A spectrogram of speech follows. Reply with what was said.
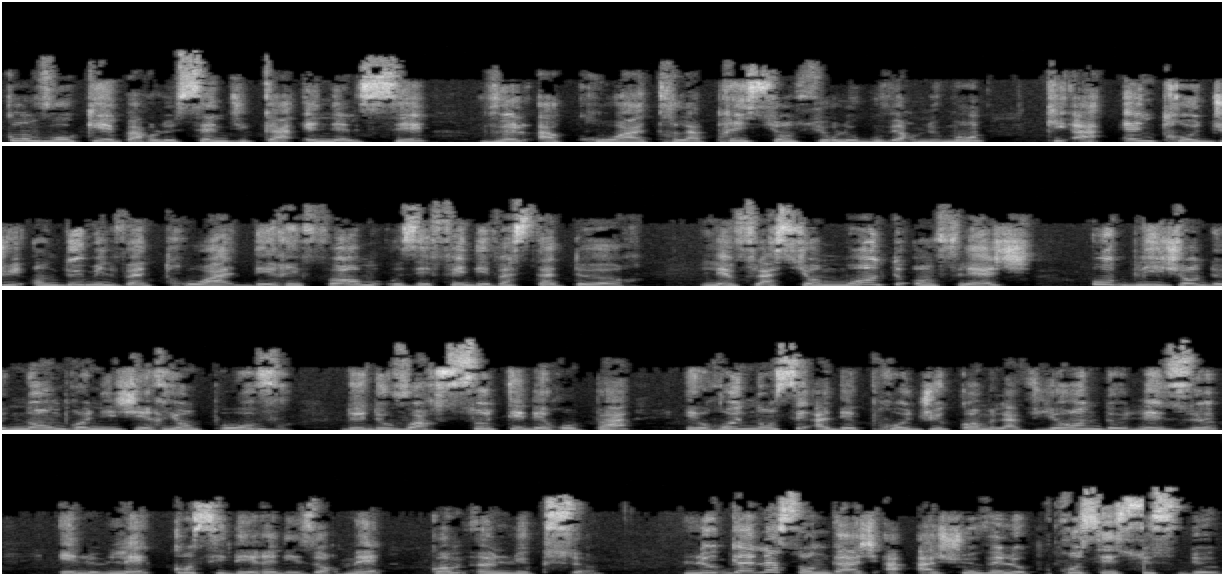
convoquées par le syndicat NLC, veulent accroître la pression sur le gouvernement qui a introduit en 2023 des réformes aux effets dévastateurs. L'inflation monte en flèche, obligeant de nombreux Nigérians pauvres de devoir sauter des repas et renoncer à des produits comme la viande, les œufs et le lait considérés désormais comme un luxe. Le Ghana s'engage à achever le processus de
